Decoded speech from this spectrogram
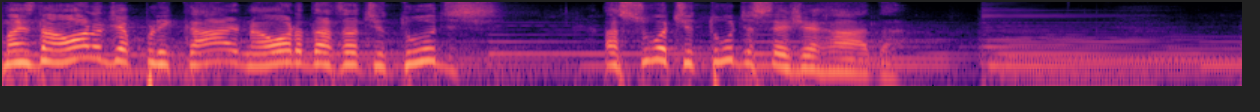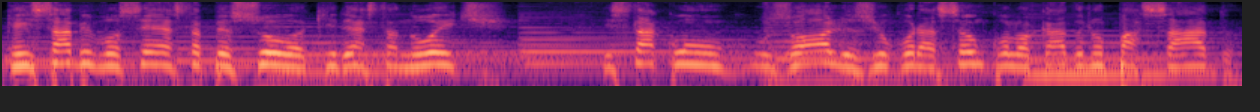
mas na hora de aplicar, na hora das atitudes, a sua atitude seja errada. Quem sabe você é esta pessoa que nesta noite está com os olhos e o coração colocado no passado.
